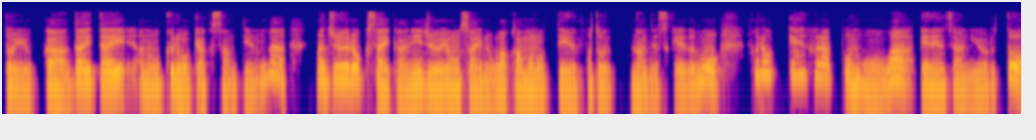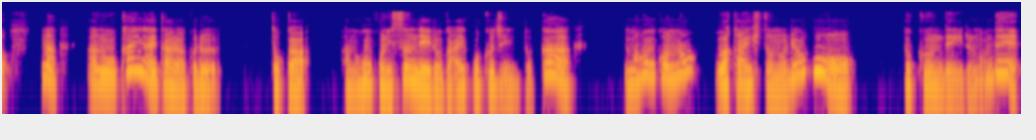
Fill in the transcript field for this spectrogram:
というか、だいたい、あの、来るお客さんっていうのが、まあ、16歳から24歳の若者っていうことなんですけれども、クロッケンフラッポの方は、エレンさんによると、まあ、あの、海外から来るとか、あの、香港に住んでいる外国人とか、まあ、香港の若い人の両方を含んでいるので、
